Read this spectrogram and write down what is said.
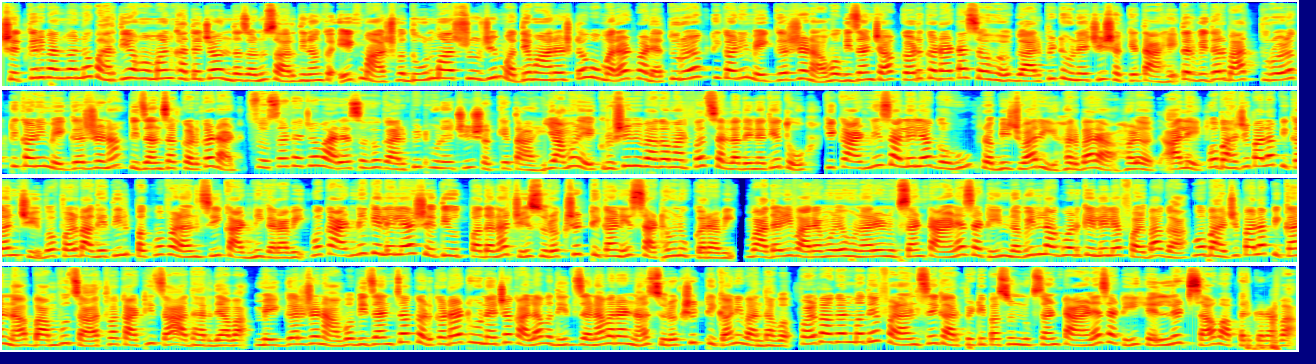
शेतकरी बांधवांनो भारतीय हवामान खात्याच्या अंदाजानुसार दिनांक एक मार्च व दोन मार्च रोजी मध्य महाराष्ट्र व मराठवाड्यात तुरळक ठिकाणी मेघगर्जना व विजांच्या कडकडाटासह गारपीट होण्याची शक्यता आहे. तर विदर्भात तुरळक ठिकाणी मेघगर्जना विजांचा कडकडाट सोसाट्याच्या वाऱ्यासह गारपीट होण्याची शक्यता आहे. यामुळे कृषी विभागामार्फत सल्ला देण्यात येतो की काढणीस आलेल्या गहू रबी ज्वारी हरभरा हळद आले व भाजीपाला पिकांची व फळबागेतील पक्व फळांची काढणी करावी व काढणी केलेल्या शेती उत्पादनाची सुरक्षित ठिकाणी साठवणूक करावी. वादळी वाऱ्यामुळे होणारे नुकसान टाळण्यासाठी नवीन लागवड केलेल्या फळबागा व भाजीपाला पिकांना बांबूचा अथवा काठीचा आधार द्यावा. मेघगर्जना व विजांचा कडकडाट होण्याच्या कालावधीत जनावरांना सुरक्षित ठिकाणी बांधावं. फळबागांमध्ये फळांचे गारपिटीपासून नुकसान टाळण्यासाठी हेल्मेटचा वापर करावा.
